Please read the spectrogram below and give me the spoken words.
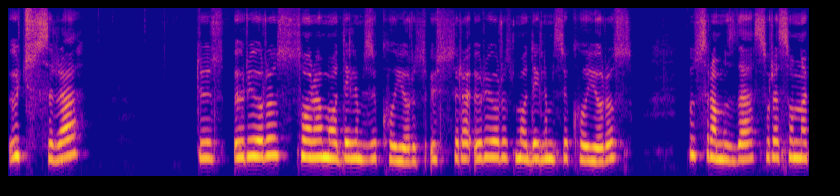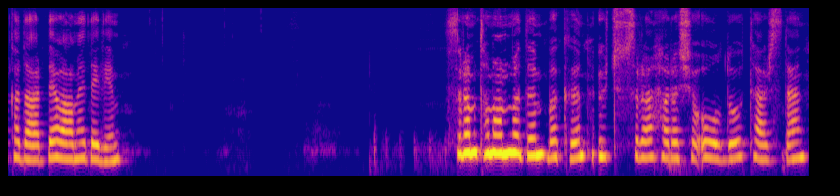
3 sıra düz örüyoruz. Sonra modelimizi koyuyoruz. Üst sıra örüyoruz. Modelimizi koyuyoruz. Bu sıramızda sıra sonuna kadar devam edelim. Sıramı tamamladım. Bakın 3 sıra haraşa oldu. Tersten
